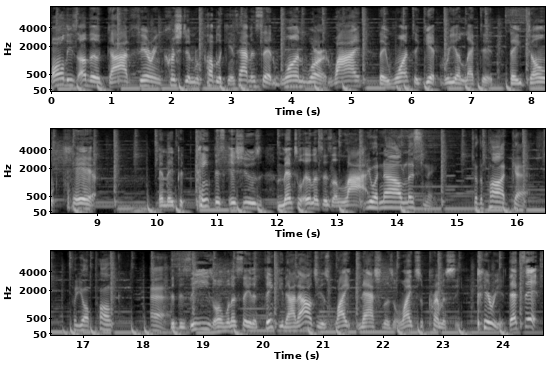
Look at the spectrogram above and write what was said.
All these other God fearing Christian Republicans haven't said one word. Why? They want to get reelected. They don't care. And they paint this issue's mental illness as a lie. You are now listening to the podcast for your punk ass. The disease, or well, let's say the thinking, the ideology is white nationalism, white supremacy. Period. That's it.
